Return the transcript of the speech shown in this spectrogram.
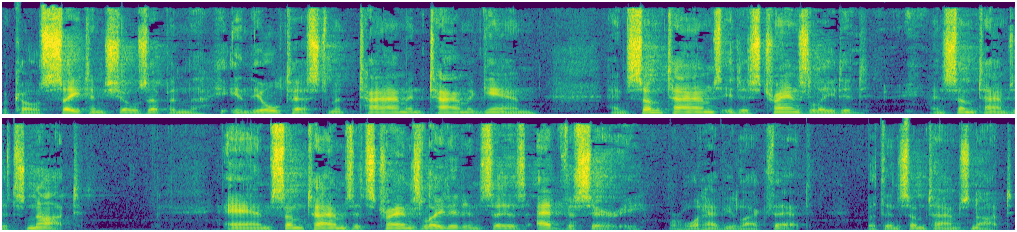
because Satan shows up in the, in the Old Testament time and time again, and sometimes it is translated and sometimes it's not. And sometimes it's translated and says adversary or what have you like that, but then sometimes not.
